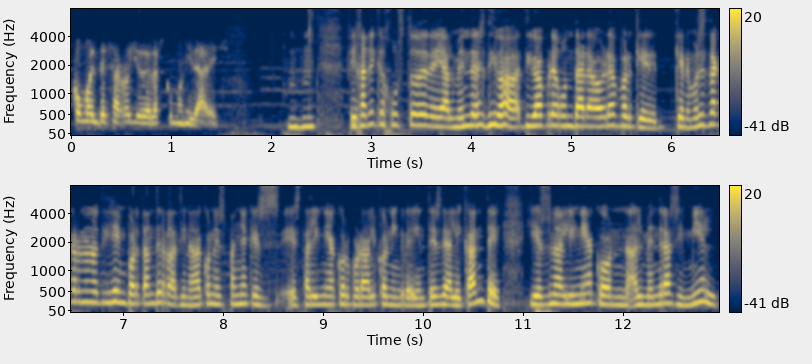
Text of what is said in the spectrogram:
como el desarrollo de las comunidades. Fíjate que justo de almendras te iba, te iba a preguntar ahora porque queremos destacar una noticia importante relacionada con España que es esta línea corporal con ingredientes de Alicante y es una línea con almendras y miel.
